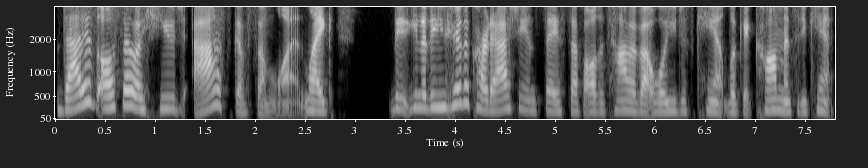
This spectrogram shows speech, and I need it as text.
that is also a huge ask of someone. Like, the, you know, you hear the Kardashians say stuff all the time about, well, you just can't look at comments and you can't.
